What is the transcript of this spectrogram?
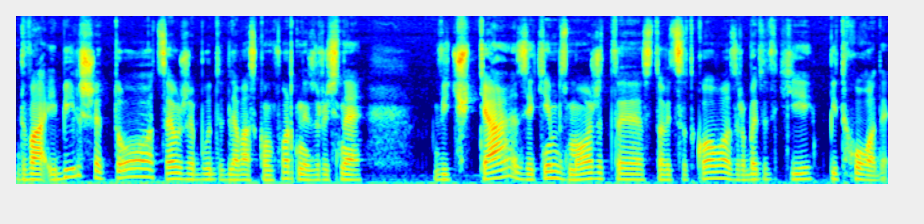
два і більше, то це вже буде для вас комфортне і зручне відчуття, з яким зможете 100% зробити такі підходи.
